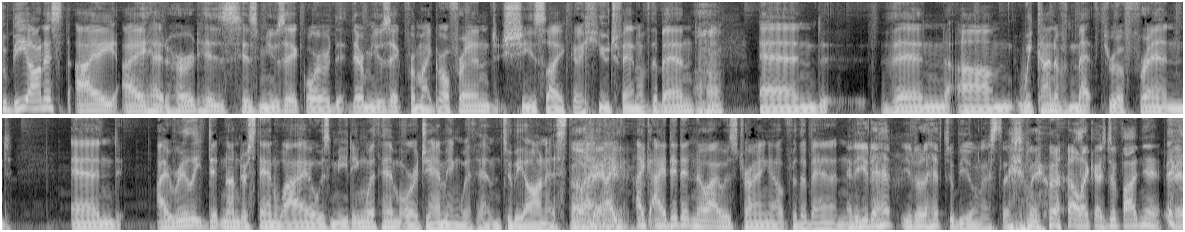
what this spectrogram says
to be honest, I I had heard his his music or th- their music from my girlfriend. She's like a huge fan of the band, and then um, we kind of met through a friend, and. I really didn't understand why I was meeting with him or jamming with him, to be honest. Okay. I, I, I, didn't know I was trying out for the band. And you don't have, you don't have to be honest, actually. ale každopádně. eh,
